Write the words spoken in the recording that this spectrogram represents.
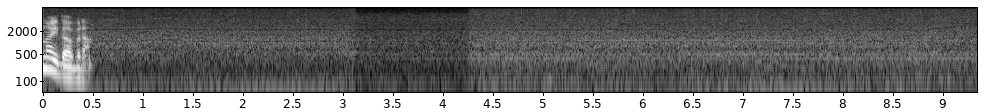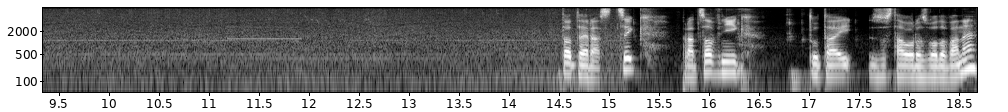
No i dobra. To teraz cyk, pracownik. Tutaj zostało rozładowane.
